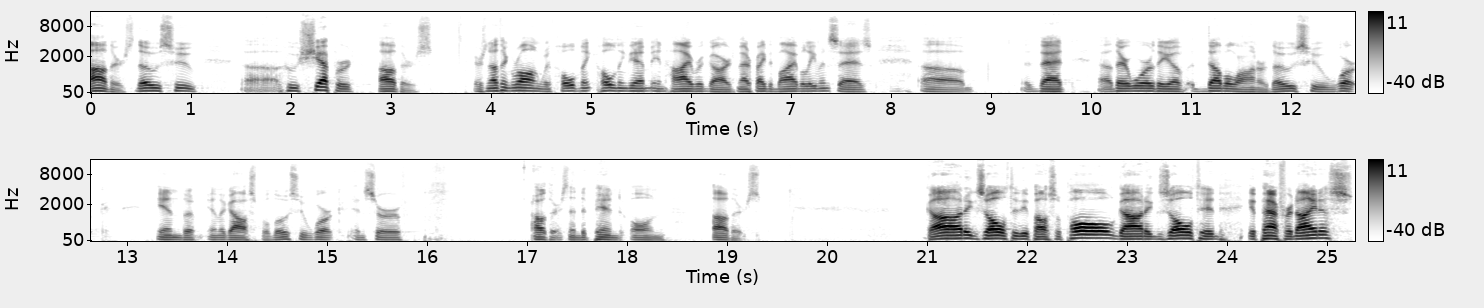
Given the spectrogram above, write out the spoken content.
others, those who uh, who shepherd others. There's nothing wrong with holding, holding them in high regard. As a matter of fact, the Bible even says um, that uh, they're worthy of double honor, those who work in the, in the gospel, those who work and serve others and depend on others. God exalted the Apostle Paul, God exalted Epaphroditus.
